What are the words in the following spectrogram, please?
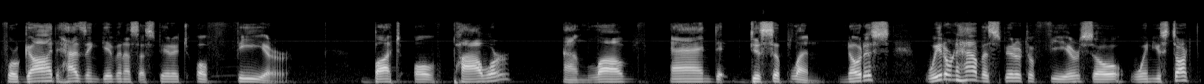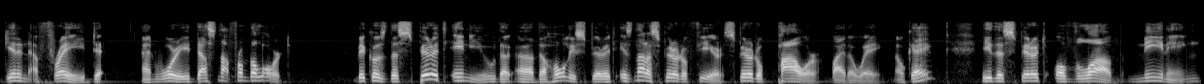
For God hasn't given us a spirit of fear, but of power and love and discipline. Notice we don't have a spirit of fear, so when you start getting afraid and worried, that's not from the Lord. Because the spirit in you, the, uh, the Holy Spirit, is not a spirit of fear, spirit of power, by the way, okay? He's the spirit of love, meaning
